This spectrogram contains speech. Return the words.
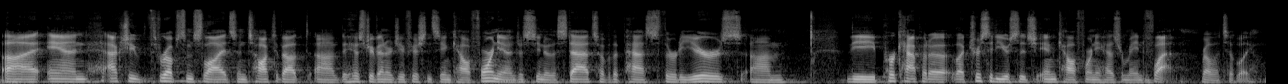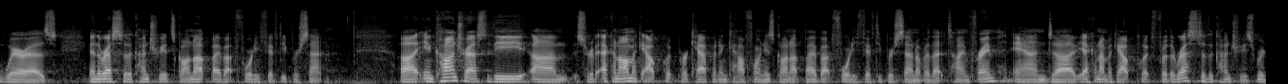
Uh, and actually threw up some slides and talked about uh, the history of energy efficiency in California and just you know the stats over the past 30 years. Um, the per capita electricity usage in California has remained flat relatively, whereas in the rest of the country it's gone up by about 40, 50 percent. Uh, in contrast, the um, sort of economic output per capita in California has gone up by about 40, 50 percent over that time frame, and uh, the economic output for the rest of the country has re-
